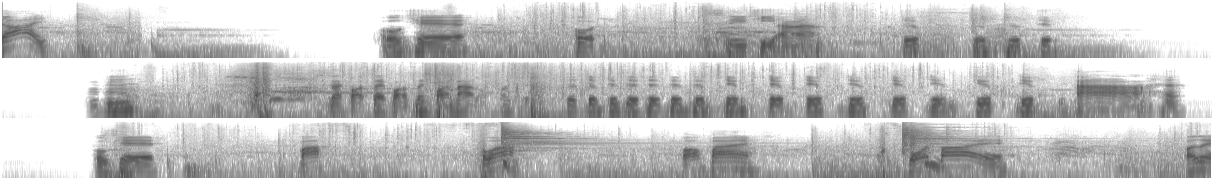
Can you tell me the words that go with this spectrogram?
ได้ โอเค กด CTR จึ๊บจึ๊บจึ๊บจึ๊บอือฮึซ้ายขวาซ้ายขวาซ้ายขวาหน้าหรอจึ๊บจึ๊บจึ๊บจึ๊บจึ๊บจึ๊บจึ๊บจึ๊บจึ๊บจึ๊บจึ๊บจึ๊บจึ๊บจึ๊บอ่าโอเคมาเอาว่าลองไปวนไปมาสิ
